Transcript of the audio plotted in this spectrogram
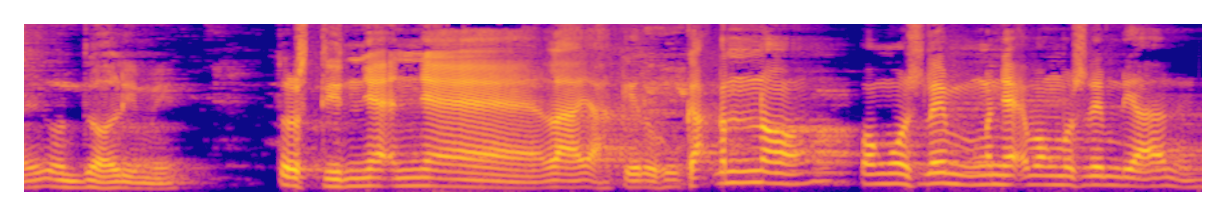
iku ndolimi. Terus dinyek-nyek layah kiruhu gak kena wong muslim ngenyek wong muslim liyane.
